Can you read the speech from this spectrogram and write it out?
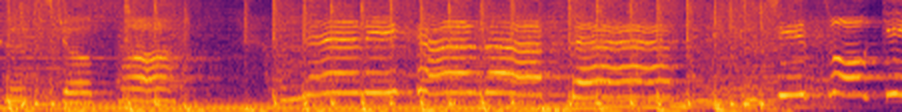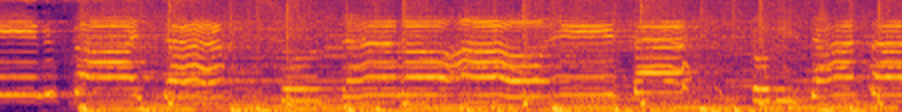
屈辱も胸に飾って虚実を切り裂い。て袖の青い。て飛び立った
